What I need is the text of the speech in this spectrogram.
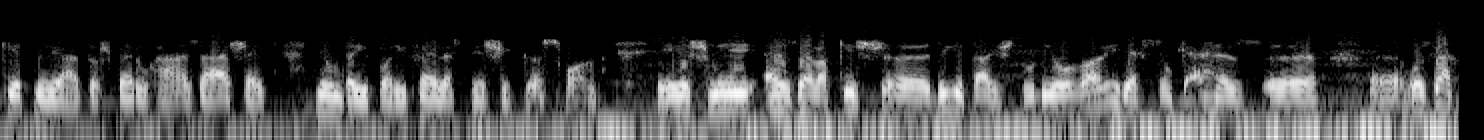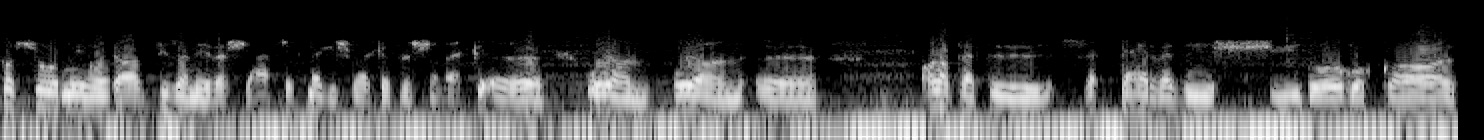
kétmilliárdos beruházás, egy nyomdaipari fejlesztési központ. És mi ezzel a kis digitális stúdióval igyekszünk ehhez hozzákapcsolódni, hogy a tizenéves srácok megismerkedhessenek olyan, olyan alapvető tervezési dolgokkal,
